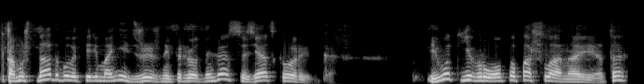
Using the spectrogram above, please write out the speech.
потому что надо было переманить жирный природный газ с азиатского рынка. И вот Европа пошла на это,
